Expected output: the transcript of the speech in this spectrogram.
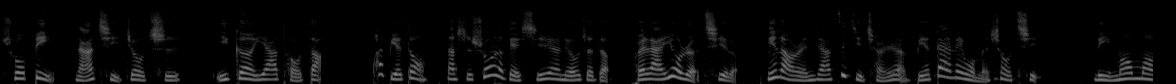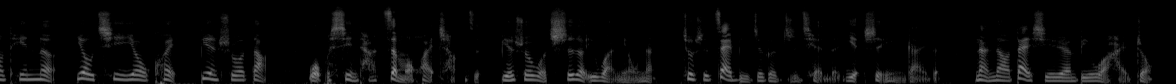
说毕，拿起就吃。一个丫头道：“快别动，那是说了给袭人留着的，回来又惹气了。你老人家自己承认，别带累我们受气。”李嬷嬷听了，又气又愧，便说道：“我不信他这么坏肠子，别说我吃了一碗牛奶，就是再比这个值钱的，也是应该的。难道带袭人比我还重？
